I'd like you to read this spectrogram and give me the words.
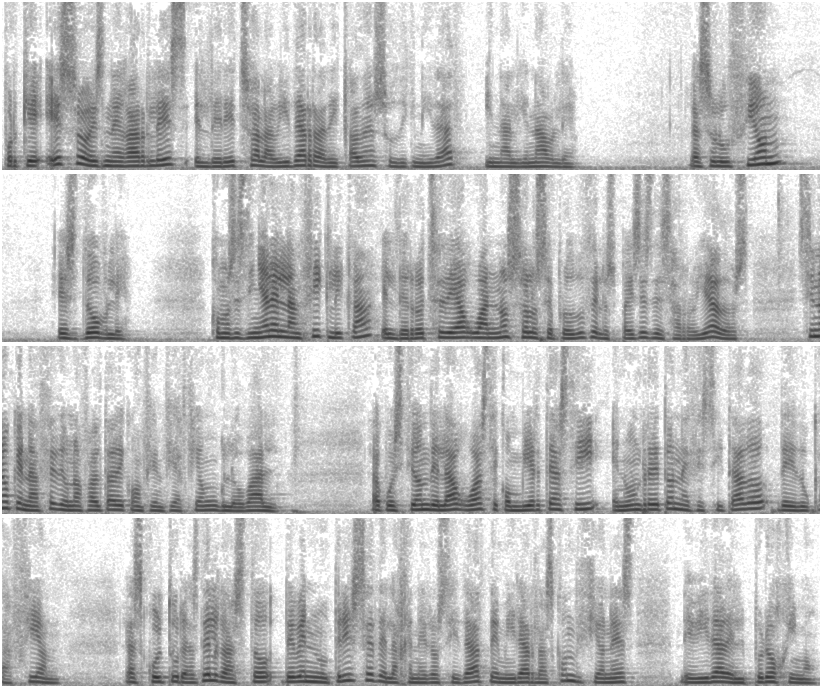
porque eso es negarles el derecho a la vida radicado en su dignidad inalienable. La solución es doble. Como se señala en la encíclica, el derroche de agua no solo se produce en los países desarrollados, sino que nace de una falta de concienciación global. La cuestión del agua se convierte así en un reto necesitado de educación. Las culturas del gasto deben nutrirse de la generosidad de mirar las condiciones de vida del prójimo.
